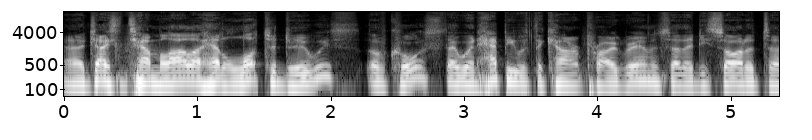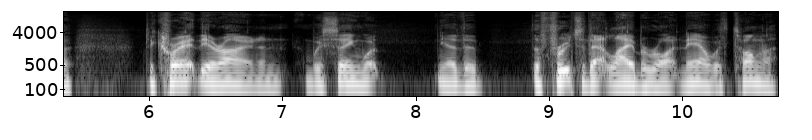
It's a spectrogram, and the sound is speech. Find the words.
uh, Jason Taumalolo had a lot to do with. Of course, they weren't happy with the current program, and so they decided to to create their own. And we're seeing what you know the the fruits of that labour right now with Tonga.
